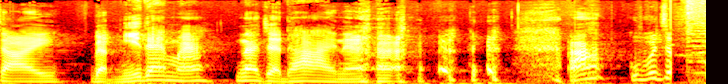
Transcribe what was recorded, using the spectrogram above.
ใจแบบนี้ได้ไหมน่าจะได้นะ อะคุณผู้ชม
